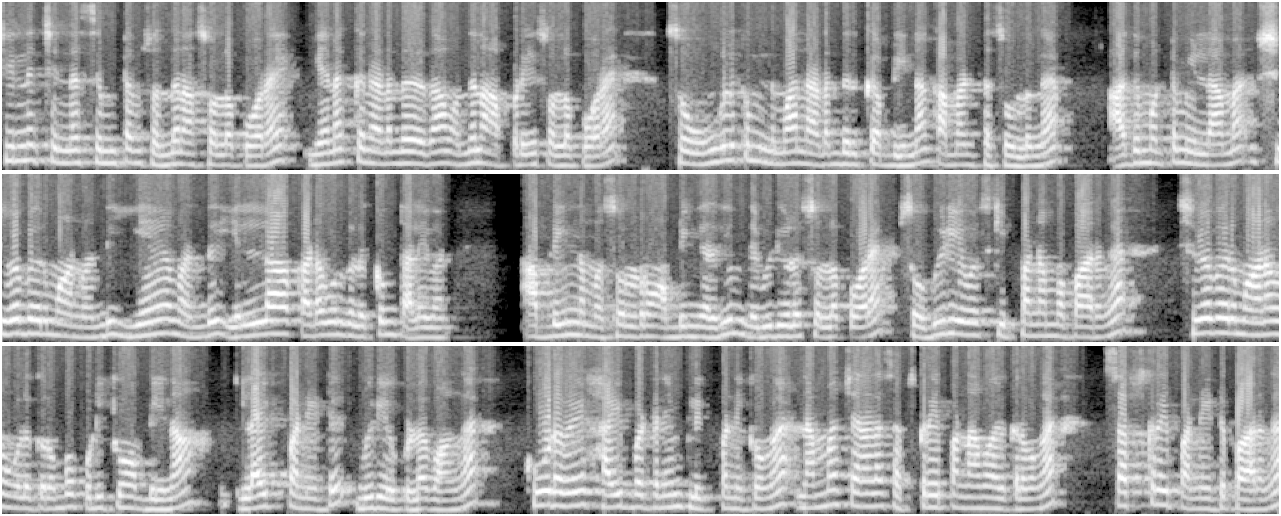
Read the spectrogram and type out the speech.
சின்ன சின்ன சிம்டம்ஸ் வந்து நான் சொல்ல போறேன். எனக்கு நடந்தது தான் வந்து நான் அப்படியே சொல்ல போறேன். ஸோ உங்களுக்கும் இந்த மாதிரி நடந்திருக்கு அப்படின்னா கமெண்ட்ல சொல்லுங்க. அது மட்டும் இல்லாம சிவபெருமான் வந்து ஏன் வந்து எல்லா கடவுள்களுக்கும் தலைவன் அப்படின்னு நம்ம சொல்றோம் அப்படிங்கிறதையும் இந்த வீடியோல சொல்ல போறேன். ஸோ வீடியோவை ஸ்கிப் பண்ணாம பாருங்க. சிவபெருமானை உங்களுக்கு ரொம்ப பிடிக்கும் அப்படின்னா லைக் பண்ணிட்டு வீடியோக்குள்ள வாங்க. கூடவே ஹை பட்டனையும் கிளிக் பண்ணிக்கோங்க. நம்ம சேனலை சப்ஸ்கிரைப் பண்ணாம இருக்கிறவங்க சப்ஸ்கிரைப் பண்ணிட்டு பாருங்க.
